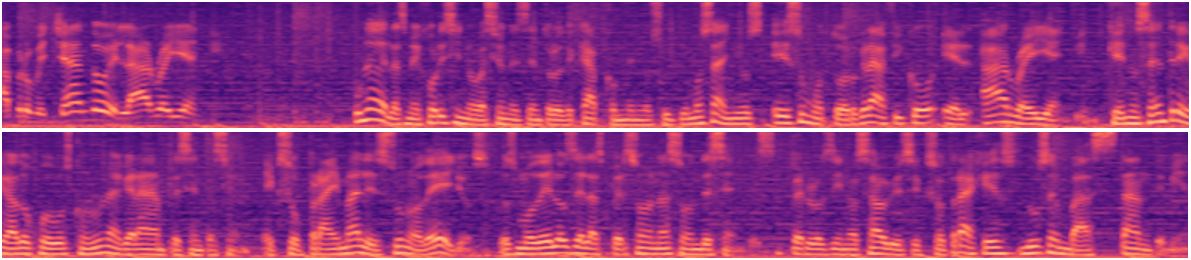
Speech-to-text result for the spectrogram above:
aprovechando el Array Engine. Una de las mejores innovaciones dentro de Capcom en los últimos años es su motor gráfico, el Array Engine, que nos ha entregado juegos con una gran presentación. Exoprimal es uno de ellos. Los modelos de las personas son decentes, pero los dinosaurios y exotrajes lucen bastante bien.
